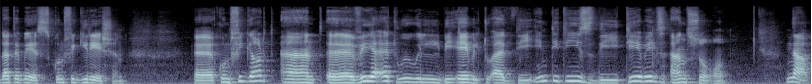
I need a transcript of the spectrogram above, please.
database configuration uh, configured and uh, via it we will be able to add the entities, the tables and so on. Now,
